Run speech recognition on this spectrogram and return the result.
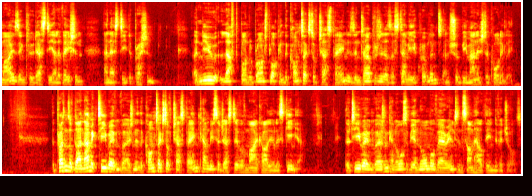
MIs include ST elevation and ST depression. A new left bundle branch block in the context of chest pain is interpreted as a STEMI equivalent and should be managed accordingly. The presence of dynamic T-wave inversion in the context of chest pain can be suggestive of myocardial ischemia. The T-wave inversion can also be a normal variant in some healthy individuals.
